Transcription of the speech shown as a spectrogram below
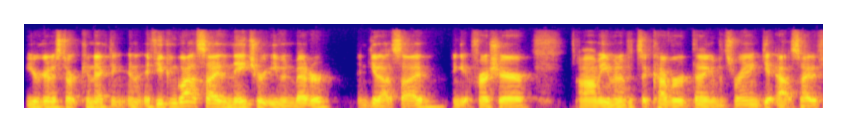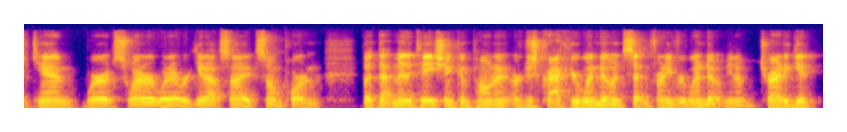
you're going to start connecting. And if you can go outside in nature even better and get outside and get fresh air um, even if it's a covered thing if it's raining get outside if you can wear a sweater or whatever get outside it's so important. But that meditation component or just crack your window and set in front of your window you know try to get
